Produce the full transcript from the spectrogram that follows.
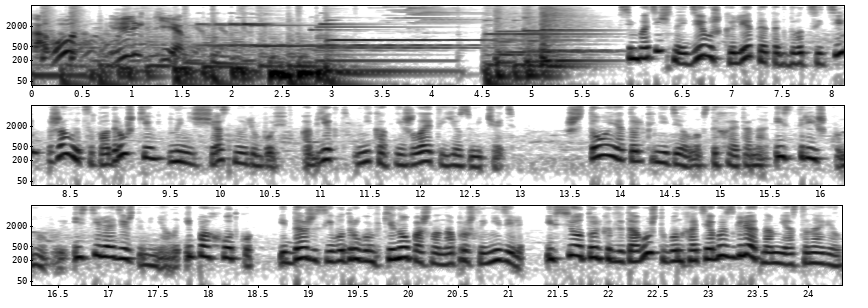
Кого или кем? Симпатичная девушка лет это к 20 жалуется подружке на несчастную любовь. Объект никак не желает ее замечать. «Что я только не делала», — вздыхает она. «И стрижку новую, и стиль одежды меняла, и походку, и даже с его другом в кино пошла на прошлой неделе. И все только для того, чтобы он хотя бы взгляд на мне остановил».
